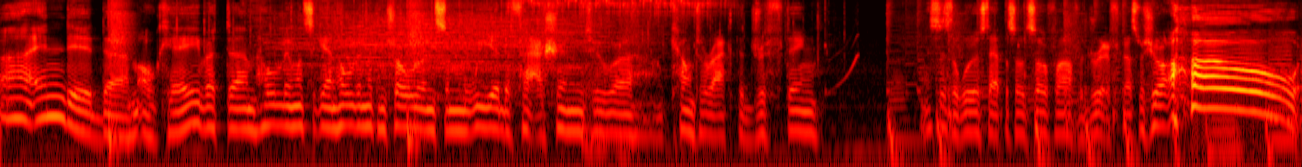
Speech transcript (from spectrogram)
Uh, ended um, okay, but um, holding once again, holding the controller in some weird fashion to uh, counteract the drifting. This is the worst episode so far for Drift, that's for sure. Oh!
